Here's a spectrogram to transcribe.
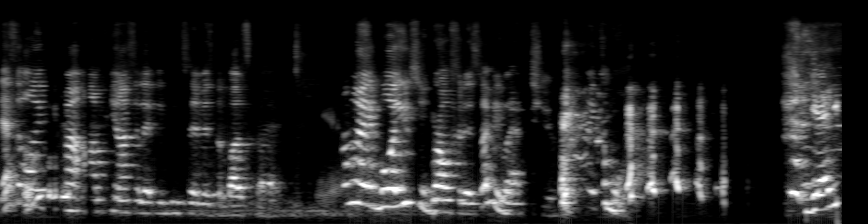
That's the only thing my um, fiance let me do to him is the buzz cut. Yeah. I'm like, boy, you too grown for this. Let me wax you. Like, come on. yeah, he's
